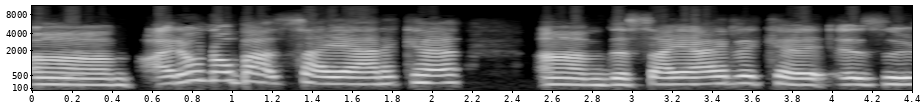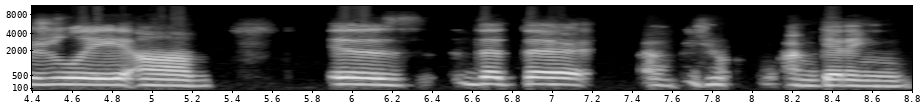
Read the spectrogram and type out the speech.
Um, I don't know about sciatica. Um, the sciatica is usually um, is that the uh, you know I'm getting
